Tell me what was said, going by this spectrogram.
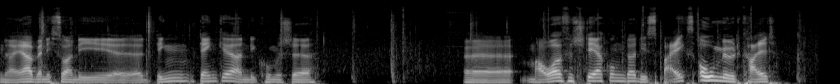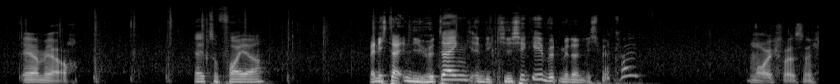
Naja, wenn ich so an die äh, Ding denke, an die komische äh, Mauerverstärkung da, die Spikes. Oh, mir wird kalt. ja, mir auch. Schnell zu Feuer. Wenn ich da in die Hütte eigentlich, in die Kirche gehe, wird mir dann nicht mehr kalt? Oh, ich weiß nicht.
